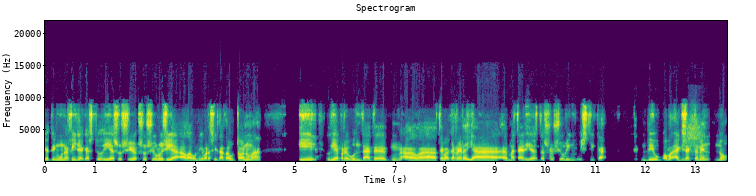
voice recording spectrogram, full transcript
jo tinc una filla que estudia socio sociologia a la Universitat Autònoma i li he preguntat, eh, a la teva carrera hi ha matèries de sociolingüística? Diu, home, exactament no.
